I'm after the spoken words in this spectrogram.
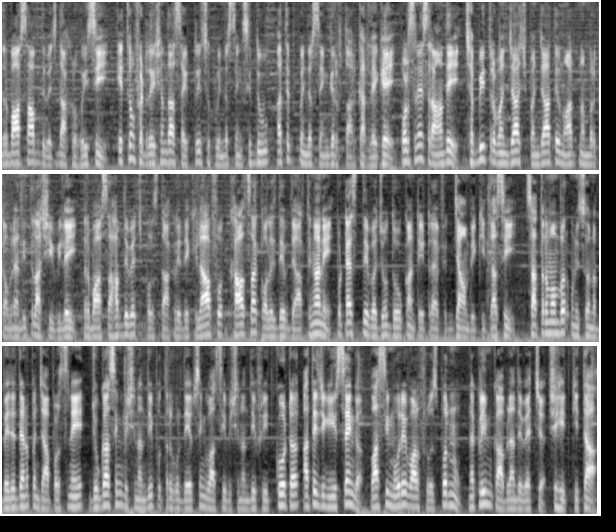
ਦਰਬਾਰ ਸਾਹਿਬ ਦੇ ਵਿੱਚ ਦਾਖਲ ਹੋਈ ਸੀ। ਇੱਥੋਂ ਫੈਡਰੇਸ਼ਨ ਦਾ ਸੈਕਟਰੀ ਸੁਖਵਿੰਦਰ ਸਿੰਘ ਸਿੱਧੂ ਅਤੇ ਭੁਪਿੰਦਰ ਸਿੰਘ ਗ੍ਰਿਫਤਾਰ ਕਰ ਲਏ ਗਏ। ਪੁਲਿਸ ਨੇ ਸਰਾਂ ਦੇ 26 53 56 ਤੇ 59 ਨੰਬਰ ਕਮਰਿਆਂ ਦੀ ਤਲਾਸ਼ੀ ਵੀ ਲਈ। ਦਰਬਾਰ ਸਾਹਿਬ ਦੇ ਵਿੱਚ ਪੁਲਿਸ ਦਾਖਲੇ ਦੇ ਖਿਲਾਫ ਖਾਲਸਾ ਕਾਲਜ ਦੇ ਵਿਦਿਆਰਥੀਆਂ ਨੇ ਪ੍ਰੋਟੈਸਟ ਦੇ ਵਜੋਂ 2 ਘੰਟੇ ਟ੍ਰੈਫਿਕ ਜਾਮ ਵੀ ਕੀਤਾ। ਸੀ। 7 ਨਵੰਬਰ 1990 ਦੇ ਦਿਨ ਪੰਜਾਬ ਪੁਲਿਸ ਨੇ ਜੋਗਾ ਸਿੰਘ ਬਿਸ਼ਨੰਦੀ ਪੁੱਤਰ ਗੁਰਦੇਵ ਸਿੰਘ, ਵਾਸੀ ਬਿਸ਼ਨੰਦੀ ਫਰੀਦਕੋਟ ਅਤੇ ਜਗੀਰ ਸਿੰਘ, ਵਾਸੀ ਮੋਰੇਵਾਲ ਫਿਰੋਜ਼ਪੁਰ ਨੂੰ ਨਕਲੀ ਮੁਕਾਬਲਿਆਂ ਦੇ ਵਿੱਚ ਸ਼ਹੀਦ ਕੀਤਾ।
